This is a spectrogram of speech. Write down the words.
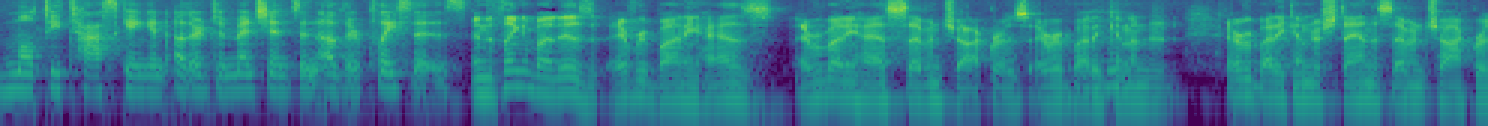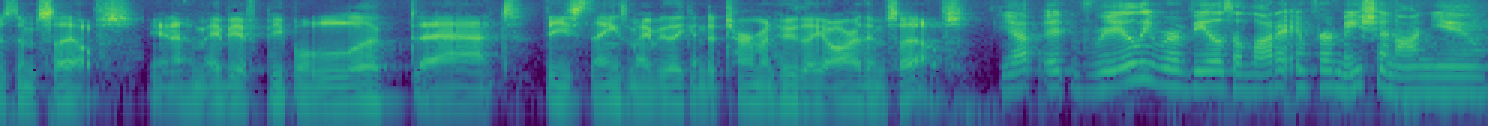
multitasking in other dimensions and other places. And the thing about it is, everybody has everybody has seven chakras. Everybody can mm-hmm. under everybody can understand the seven chakras themselves. You know, maybe if people looked at these things, maybe they can determine who they are themselves. Yep, it really reveals a lot of information on you.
